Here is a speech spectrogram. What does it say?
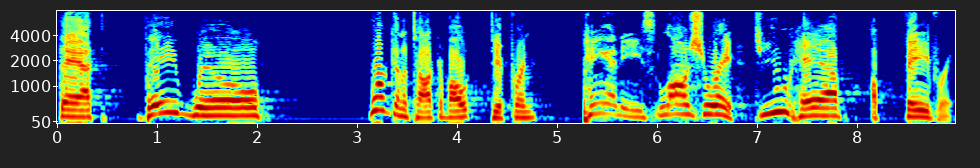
that they will, we're going to talk about different panties, lingerie. Do you have a favorite?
